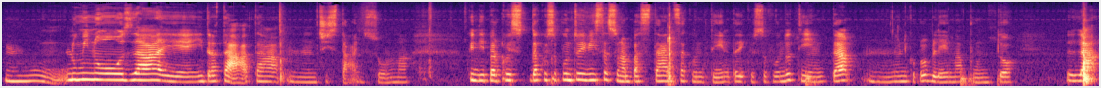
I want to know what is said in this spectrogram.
luminosa e idratata, mm, ci sta insomma. Quindi questo, da questo punto di vista sono abbastanza contenta di questo fondotinta, mm, l'unico problema appunto la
